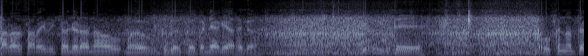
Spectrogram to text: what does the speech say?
ਸਾਰਾ ਦਾ ਸਾਰਾ ਹੀ ਵਿੱਚੋਂ ਜਿਹੜਾ ਨਾ ਉਹ ਕੱਢਿਆ ਗਿਆ ਹੈਗਾ। ਤੇ ਉਹ ਕਿੰਨਾ ਤੇ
